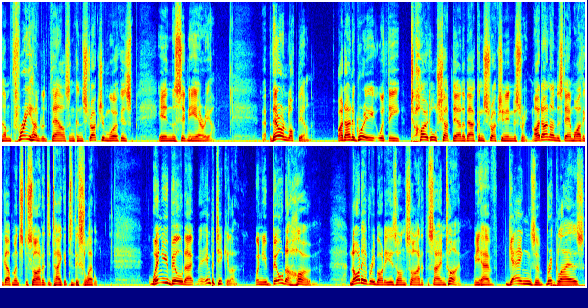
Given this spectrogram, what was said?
some 300,000 construction workers in the Sydney area. Uh, they're on lockdown. I don't agree with the total shutdown of our construction industry. I don't understand why the government's decided to take it to this level. When you build a, in particular, when you build a home, not everybody is on site at the same time. You have gangs of bricklayers,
